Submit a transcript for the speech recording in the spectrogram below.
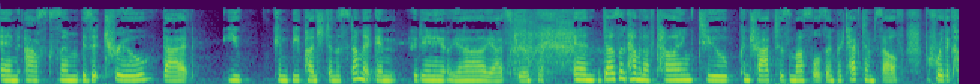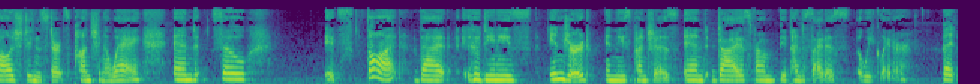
and asks him, is it true that you can be punched in the stomach? And Houdini, oh, yeah, yeah, it's true. and doesn't have enough time to contract his muscles and protect himself before the college student starts punching away. And so it's thought that Houdini's injured in these punches and dies from the appendicitis a week later. But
